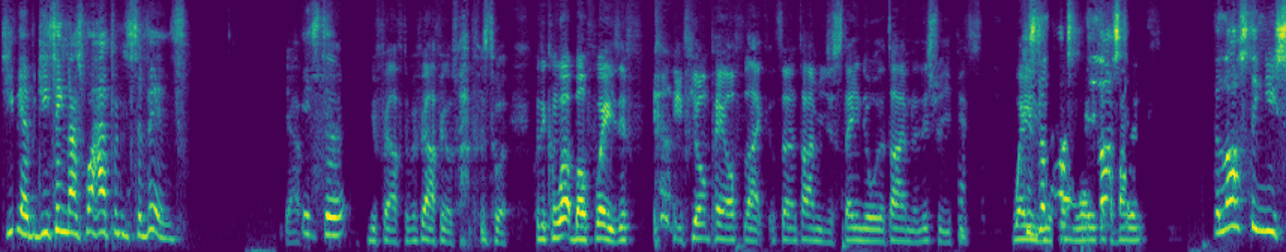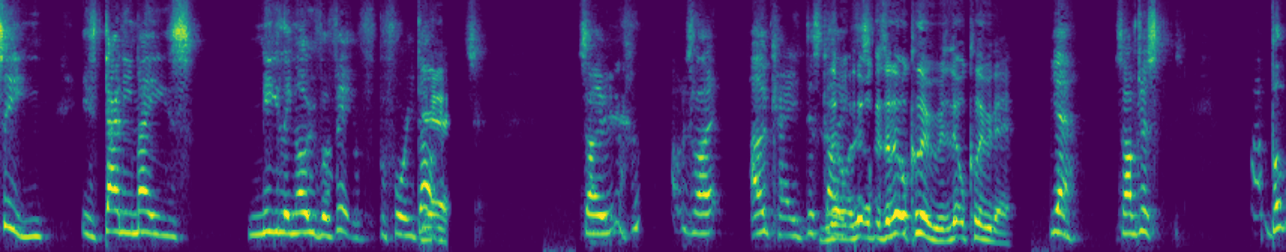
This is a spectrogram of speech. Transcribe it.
Do you, yeah, but do you think that's what happens to Viv? Yeah. Is the be fair, to be fair, I think that's what happens to it because it can work both ways. If if you don't pay off like a certain time, you just stay in there all the time. And literally, if it's ways, the last- the it's like a balance. the last thing you see is Danny Mays kneeling over Viv before he dies. Yeah. So I was like, okay, this guy. little, there's a little clue. There's a little clue there. Yeah. So I'm just. But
